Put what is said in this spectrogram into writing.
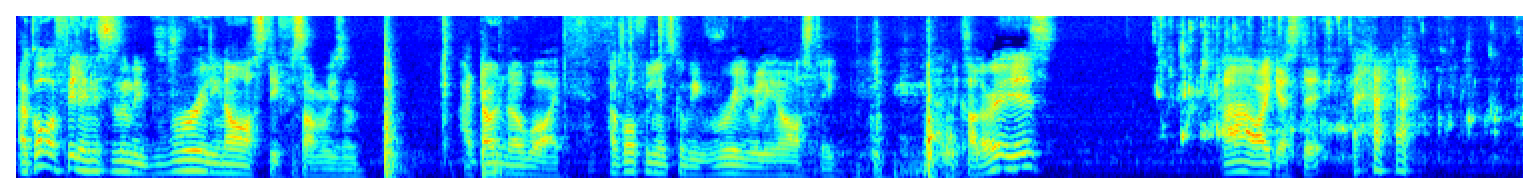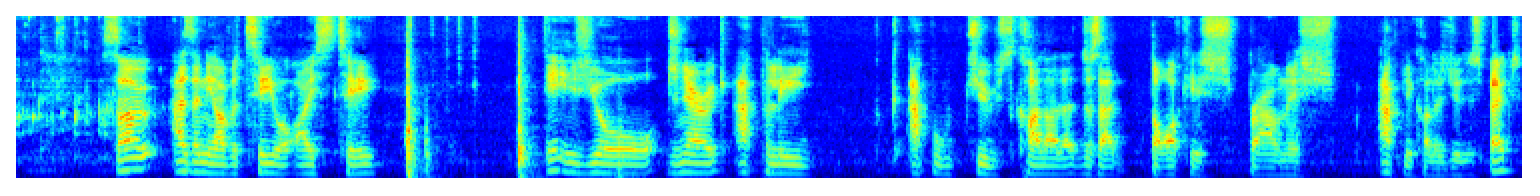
I got a feeling this is going to be really nasty for some reason. I don't know why. I got a feeling it's going to be really, really nasty. And the colour is... Ah, I guessed it. so, as any other tea or iced tea, it is your generic appley apple juice colour, that just that darkish, brownish, apple colour you'd expect.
